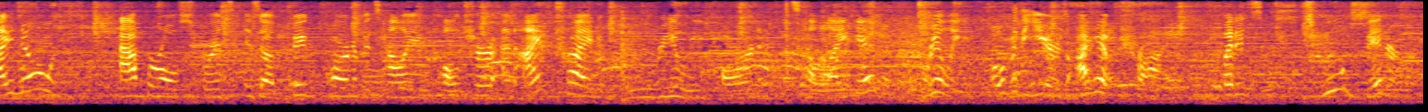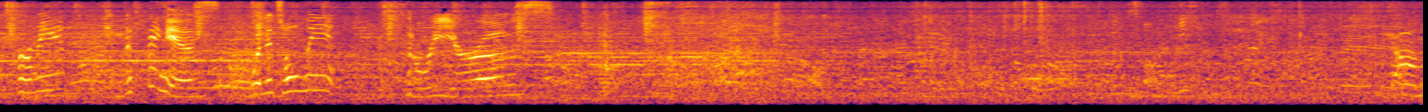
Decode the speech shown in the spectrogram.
I know Aperol Spritz is a big part of Italian culture and I've tried really hard to like it. Really, over the years I have tried, but it's too bitter for me. The thing is, when it's only three euros, um,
